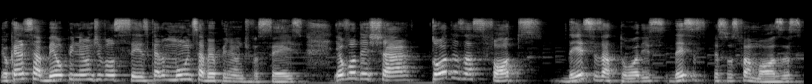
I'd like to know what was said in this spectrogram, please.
Eu quero saber a opinião de vocês, quero muito saber a opinião de vocês. Eu vou deixar todas as fotos desses atores, dessas pessoas famosas,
